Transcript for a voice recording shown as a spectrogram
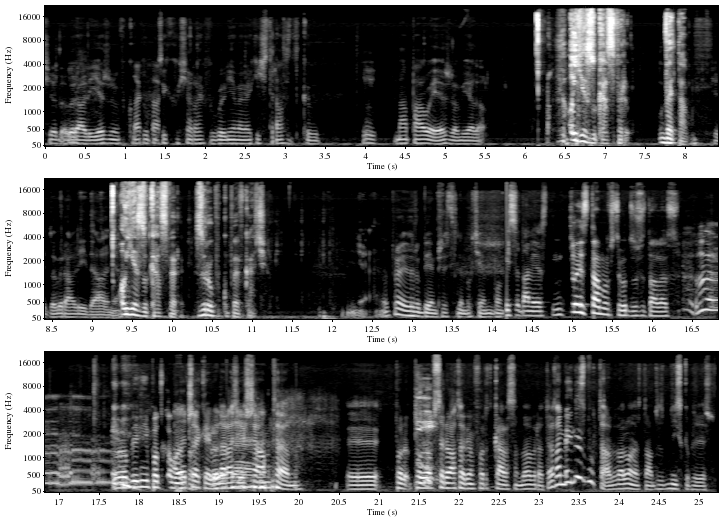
Się dobrali, jeżdżą w kółko Tak, po tak. tych kosiarach, w ogóle nie mam jakiejś trasy, tylko Hmm. na pały jeżdżą jelo. O Jezu, Kasper. Wetam. Się dobrali idealnie. O Jezu, Kasper. Zrób kupę w gacie. Nie, no prawie zrobiłem przed chwilą, bo chciałem bąk. Co tam jest? Tu jest tam już tego duży talerz. Dobra, Biegnij pod komentarz. Ale czekaj, bo na razie jeszcze mam ten. Yy, po, po obserwatorium Fort Carson, dobra. To ja tam biegnę z buta, wywalone tam, to jest blisko przecież.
